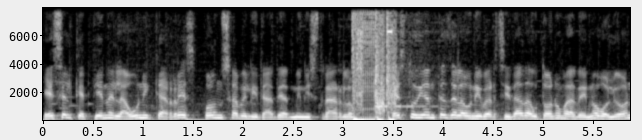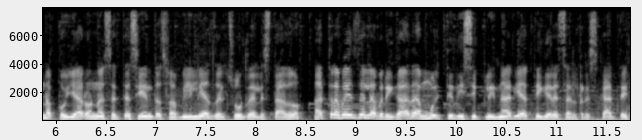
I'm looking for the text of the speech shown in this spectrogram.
es el que tiene la única responsabilidad de administrarlo. Estudiantes de la Universidad Autónoma de Nuevo León apoyaron a 700 familias del sur del estado a través de la Brigada Multidisciplinaria Tigres al Rescate.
